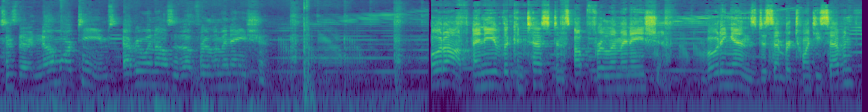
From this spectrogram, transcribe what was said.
Since there are no more teams, everyone else is up for elimination. Vote off any of the contestants up for elimination. Voting ends December 27th.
